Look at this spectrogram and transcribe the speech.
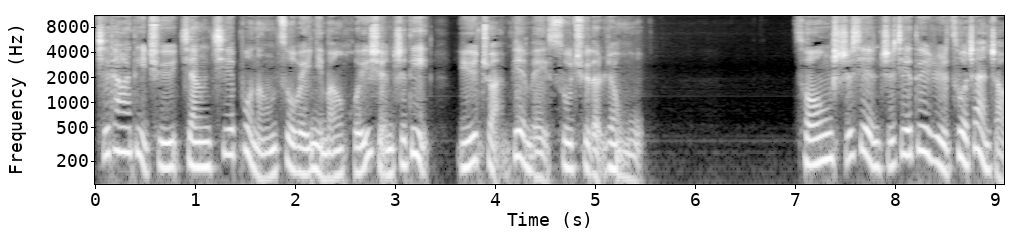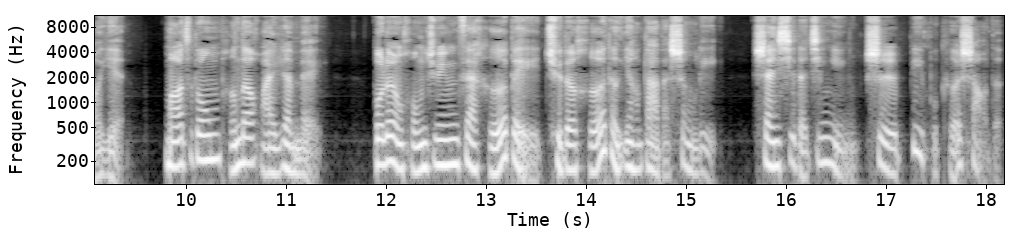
其他地区将皆不能作为你们回旋之地与转变为苏区的任务。从实现直接对日作战着眼。毛泽东、彭德怀认为，不论红军在河北取得何等样大的胜利，山西的经营是必不可少的。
